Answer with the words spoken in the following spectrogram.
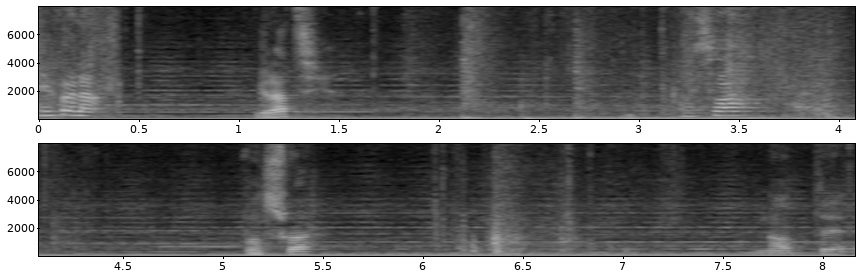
E voilà. Grazie. Bonsoir. Bonsoir. Notte.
